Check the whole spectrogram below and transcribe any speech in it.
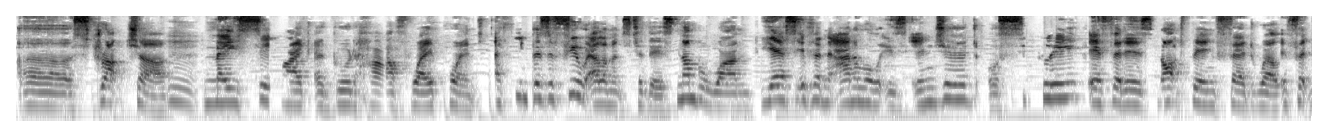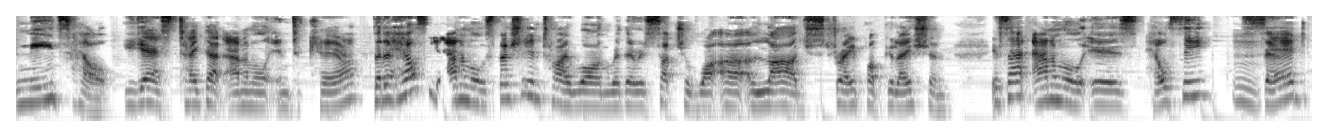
uh, structure mm. may seem like a good halfway point. I think there's a few elements to this. Number one, yes, if an animal is injured or sickly, if it is not being fed well, if it needs help, yes, take that animal into care. But a healthy animal, especially in Taiwan, where there is such a, a large stray population, if that animal is healthy, mm. fed,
